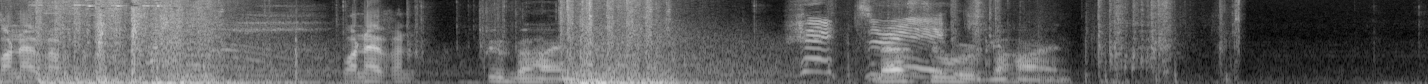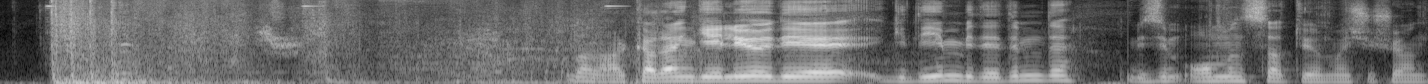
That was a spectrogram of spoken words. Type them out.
One heaven. One heaven. two behind. Last two were behind. Ulan arkadan geliyor diye gideyim bir dedim de bizim Omen satıyor maçı şu an.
